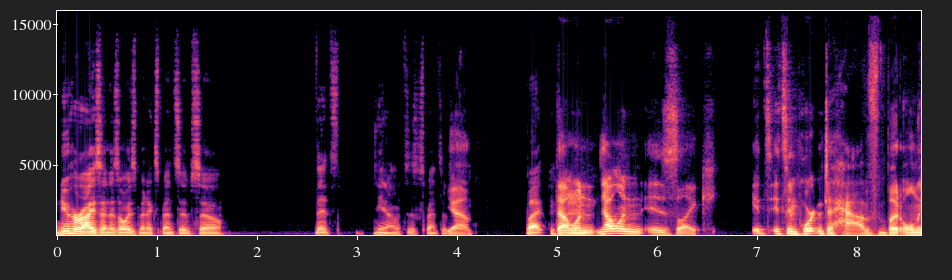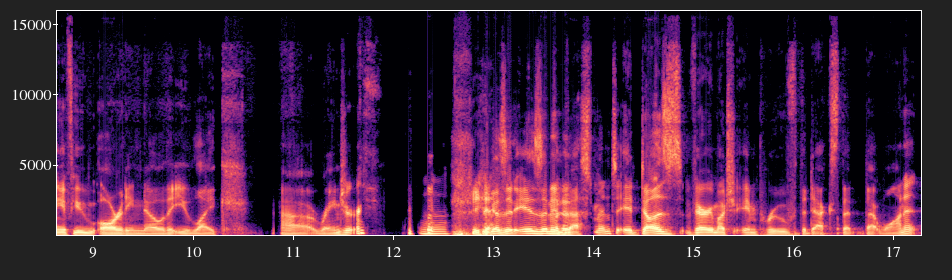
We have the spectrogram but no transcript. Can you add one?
New Horizon has always been expensive, so that's you know it's expensive. Yeah, but that Mm. one that one is like it's it's important to have, but only if you already know that you like uh Ranger. mhm. Yeah. because it is an investment. It does very much improve the decks that that want it.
